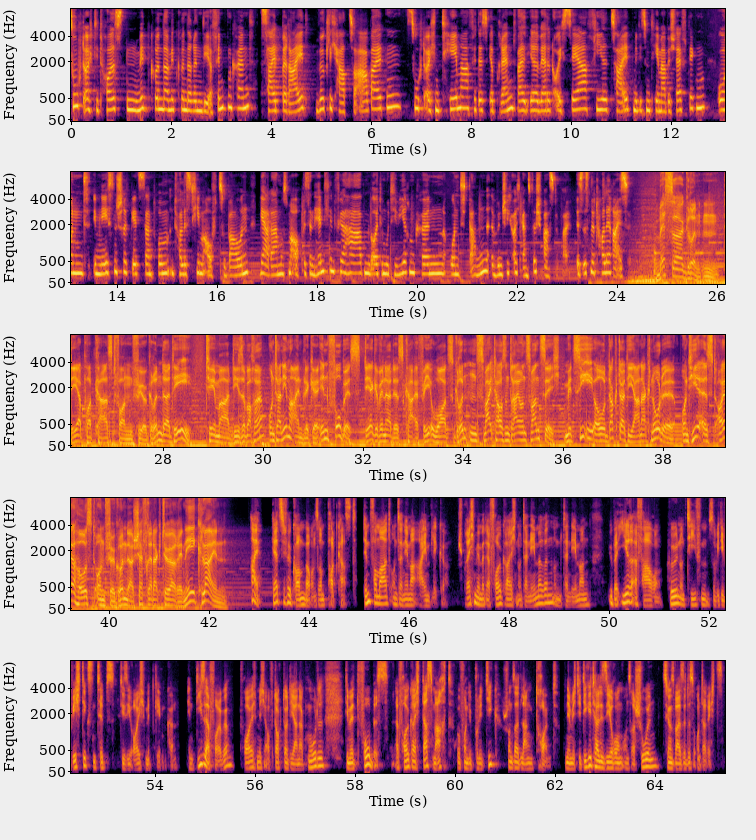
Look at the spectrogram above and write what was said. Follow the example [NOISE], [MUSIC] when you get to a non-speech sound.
Sucht euch die tollsten Mitgründer, Mitgründerinnen, die ihr finden könnt. Seid bereit, wirklich hart zu arbeiten. Sucht euch ein Thema, für das ihr brennt, weil ihr werdet euch sehr viel Zeit mit diesem Thema beschäftigen. Und im nächsten Schritt geht es dann darum, ein tolles Team aufzubauen. Ja, da muss man auch ein bisschen Händchen für haben, Leute motivieren können. Und dann wünsche ich euch ganz viel Spaß dabei. Es ist eine tolle Reise. Besser Gründen, der Podcast von fürgründer.de. Thema diese Woche: Unternehmereinblicke in Phobis, der Gewinner des KfW Awards Gründen 2023 mit CEO Dr. Diana Knodel. Und hier ist euer Host und für Gründer Chefredakteur René Klein. Hi, herzlich willkommen bei unserem Podcast. Im Format Unternehmer Einblicke sprechen wir mit erfolgreichen Unternehmerinnen und Unternehmern über ihre Erfahrungen, Höhen und Tiefen sowie die wichtigsten Tipps, die sie euch mitgeben können. In dieser Folge freue ich mich auf Dr. Diana Knodel, die mit Phobis erfolgreich das macht, wovon die Politik schon seit langem träumt, nämlich die Digitalisierung unserer Schulen bzw. des Unterrichts.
